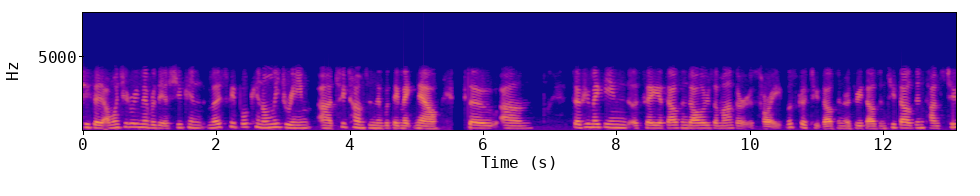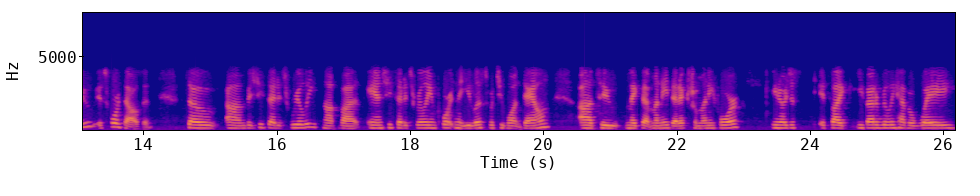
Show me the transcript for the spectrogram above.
She said, I want you to remember this. You can most people can only dream uh, two times in what they make now. So um, so if you're making uh, say a thousand dollars a month, or sorry, let's go two thousand or three thousand. Two thousand times two is four thousand. So, um, but she said it's really not but, and she said it's really important that you list what you want down uh, to make that money, that extra money for. You know, just it's like you got to really have a way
